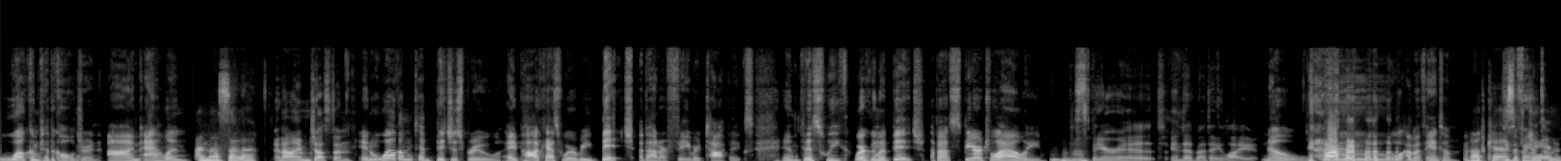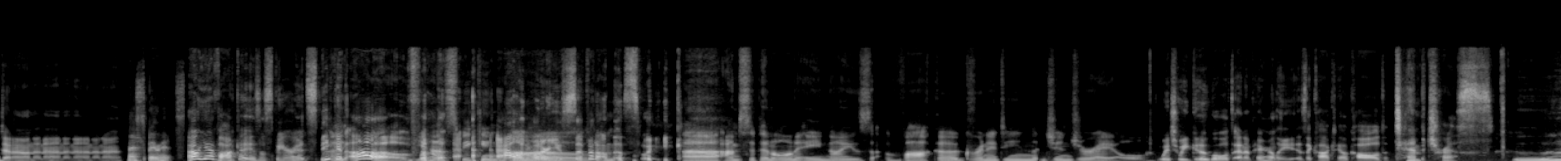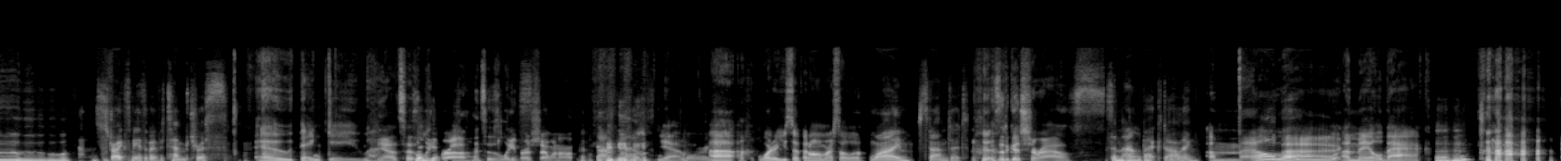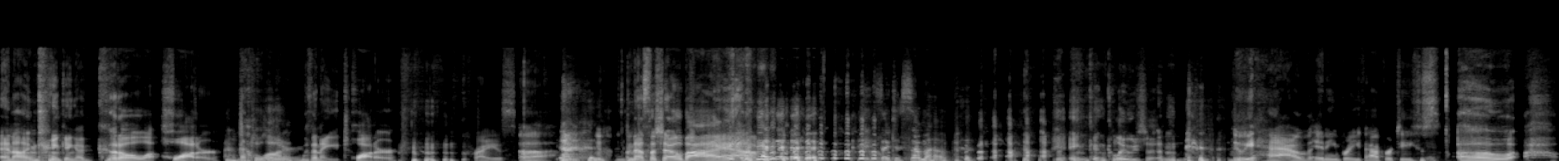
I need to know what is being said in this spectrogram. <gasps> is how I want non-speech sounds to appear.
Welcome to the Cauldron. I'm Allen. I'm Marcella. And I'm Justin. And welcome to Bitches Brew, a podcast where we bitch about our favorite topics. And this week, we're going to bitch about spirituality. Mhm. Spirit in Dead by Daylight. No. <laughs> Ooh, I'm a phantom. Vodka. He's a phantom. They're spirits. Oh yeah, vodka is a spirit. Speaking of, <laughs> Yeah, speaking <laughs> Allen, what are you sipping on this <laughs> week? Uh, I'm sipping on a nice vodka grenadine ginger ale. Which we googled, and apparently is a cocktail called Temptress. Ooh. That Strikes me as a bit of a temptress. Oh, thank you. Yeah, it says Libra. <laughs> it says Libra showing up. But that now, Yeah. Uh, what are you sipping on, Marcella? Wine, standard. <laughs> Is it a good Shiraz? It's a Malbec, darling. A Malbec. Ooh, a male back. Mm-hmm. <laughs> and I'm drinking a good old water Oh, look Water. with an eight. Water. Christ. Uh, <laughs> <laughs> And that's the show. Bye. Yeah. <laughs> so to sum up, In conclusion. do we have any brief aperitifs? Oh,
